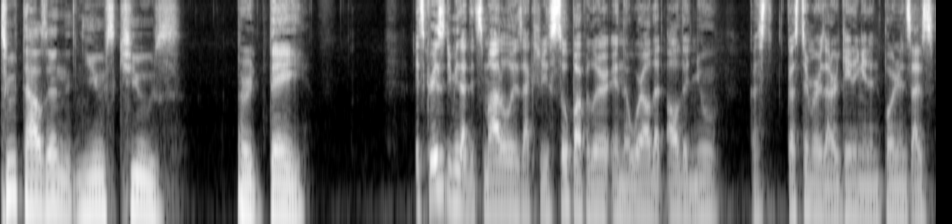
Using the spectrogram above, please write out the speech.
Two thousand new SKUs per day. It's crazy to me that this model is actually so popular in the world that all the new cus- customers that are gaining in importance as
